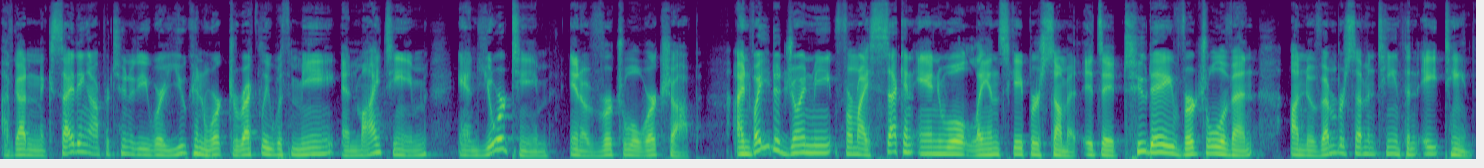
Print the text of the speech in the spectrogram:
I've got an exciting opportunity where you can work directly with me and my team and your team in a virtual workshop. I invite you to join me for my second annual Landscaper Summit. It's a two day virtual event. On November 17th and 18th.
